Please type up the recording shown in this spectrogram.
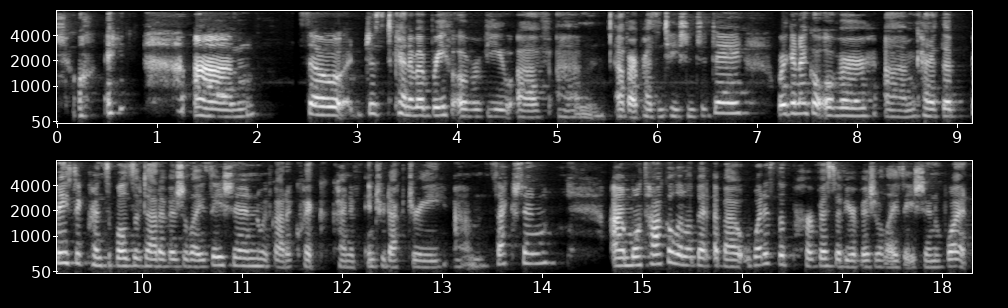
enjoy. um, so just kind of a brief overview of, um, of our presentation today. We're going to go over um, kind of the basic principles of data visualization. We've got a quick kind of introductory um, section. Um, we'll talk a little bit about what is the purpose of your visualization, what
